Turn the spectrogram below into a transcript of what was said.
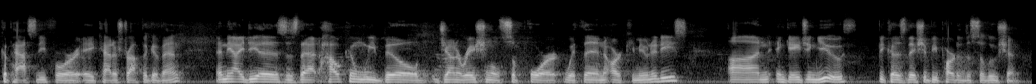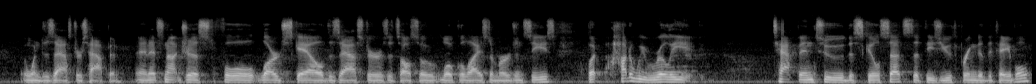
capacity for a catastrophic event. And the idea is, is that how can we build generational support within our communities on engaging youth because they should be part of the solution when disasters happen. And it's not just full large scale disasters, it's also localized emergencies. But how do we really tap into the skill sets that these youth bring to the table?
